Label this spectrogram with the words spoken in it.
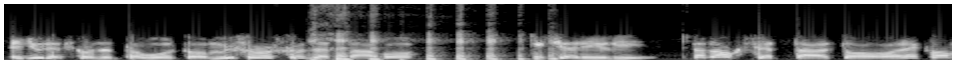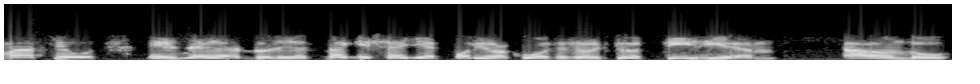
egy üres kazetta volt a műsoros kazettába, kicseréli. Tehát akceptálta a reklamációt, nézd, ebből élt meg, és egy palinak volt, és az 5-10 ilyen állandó,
